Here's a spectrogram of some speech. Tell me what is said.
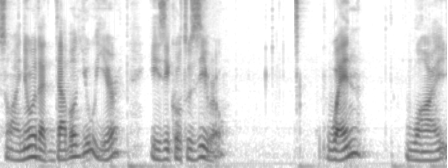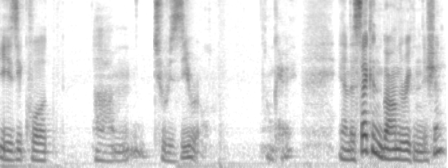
So I know that w here is equal to 0 when y is equal um, to 0. Okay, and the second boundary condition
